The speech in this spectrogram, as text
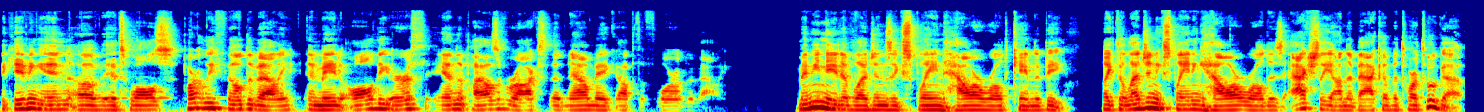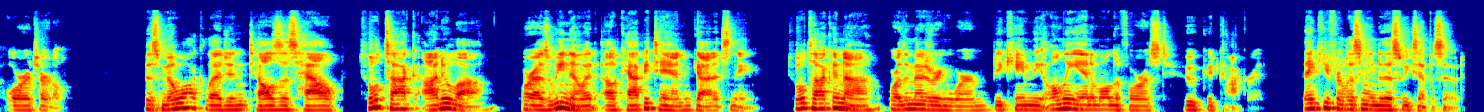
The caving in of its walls partly filled the valley and made all the earth and the piles of rocks that now make up the floor of the valley. Many native legends explain how our world came to be, like the legend explaining how our world is actually on the back of a tortuga or a turtle. This Miwok legend tells us how Tultak Anula, or as we know it, El Capitan, got its name. Tultakana, or the measuring worm, became the only animal in the forest who could conquer it. Thank you for listening to this week's episode.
